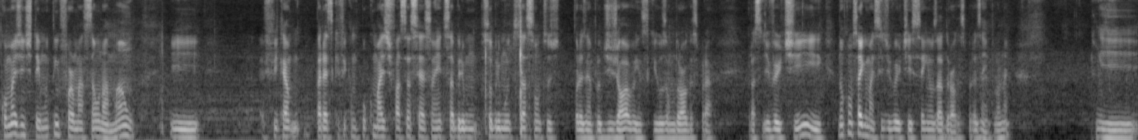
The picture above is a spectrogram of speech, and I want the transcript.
como a gente tem muita informação na mão e fica parece que fica um pouco mais de fácil acesso a gente saber sobre muitos assuntos, por exemplo, de jovens que usam drogas para para se divertir e não conseguem mais se divertir sem usar drogas, por exemplo, né? E,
